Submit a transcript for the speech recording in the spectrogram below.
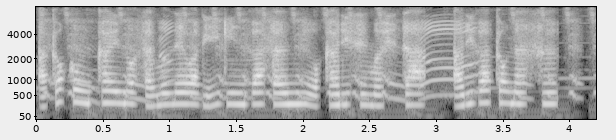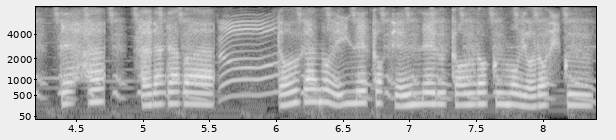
あと今回のサムネは B 銀河さんにお借りしました。ありがとなす。では、サラダバー。動画のいいねとチャンネル登録もよろしく。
